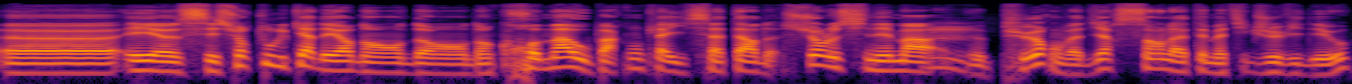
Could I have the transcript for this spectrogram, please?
Euh, et euh, c'est surtout le cas d'ailleurs dans, dans, dans Chroma, où par contre là, il s'attarde sur le cinéma Mm. euh, pur, on va dire, sans la thématique jeu vidéo.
